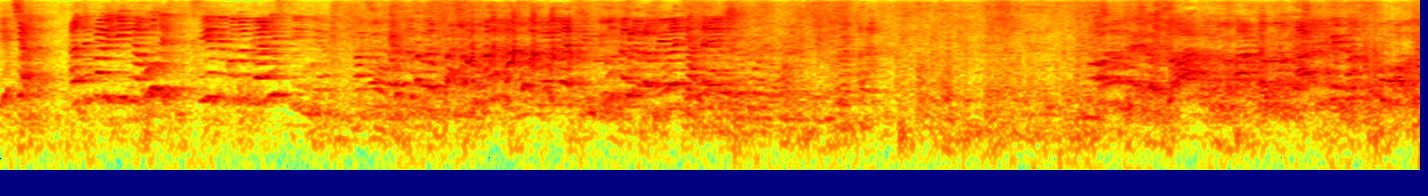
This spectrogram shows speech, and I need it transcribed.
Дівчата, а тепер йдіть на вулицю, сіяти конопляні сім'я. Аби кожна з вас створила сім'ю та народила дітей. Сонце до заходу, а конопляки до сходу.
